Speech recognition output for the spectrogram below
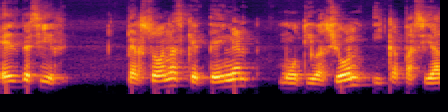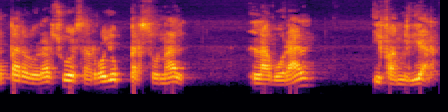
Es decir, personas que tengan motivación y capacidad para lograr su desarrollo personal, laboral y familiar,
